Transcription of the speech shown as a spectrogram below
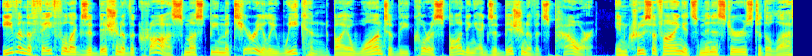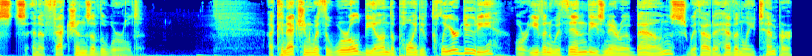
Even the faithful exhibition of the cross must be materially weakened by a want of the corresponding exhibition of its power in crucifying its ministers to the lusts and affections of the world. A connection with the world beyond the point of clear duty, or even within these narrow bounds, without a heavenly temper,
